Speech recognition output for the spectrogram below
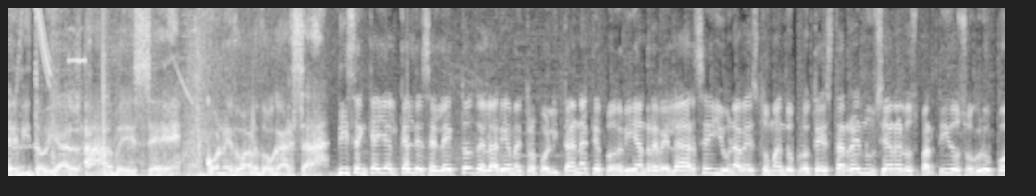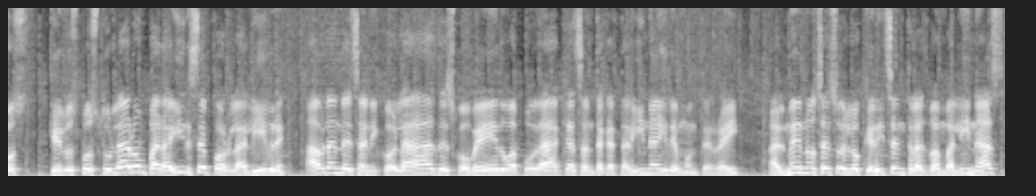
Editorial ABC con Eduardo Garza. Dicen que hay alcaldes electos del área metropolitana que podrían rebelarse y una vez tomando protesta renunciar a los partidos o grupos que los postularon para irse por la libre. Hablan de San Nicolás, de Escobedo, Apodaca, Santa Catarina y de Monterrey. Al menos eso es lo que dicen tras bambalinas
